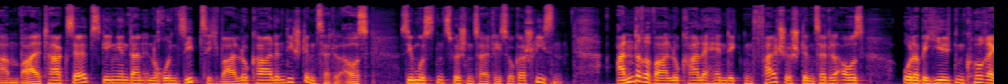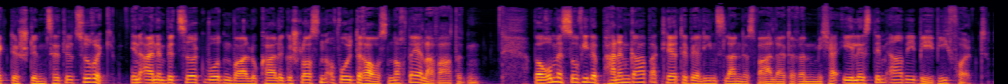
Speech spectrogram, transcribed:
Am Wahltag selbst gingen dann in rund 70 Wahllokalen die Stimmzettel aus. Sie mussten zwischenzeitlich sogar schließen. Andere Wahllokale händigten falsche Stimmzettel aus oder behielten korrekte Stimmzettel zurück. In einem Bezirk wurden Wahllokale geschlossen, obwohl draußen noch Wähler warteten. Warum es so viele Pannen gab, erklärte Berlins Landeswahlleiterin Michaelis dem RBB wie folgt.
